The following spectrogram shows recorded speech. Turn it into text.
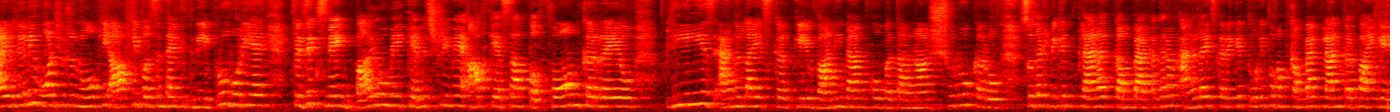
I really want you to know कि आपकी परसेंटाइल कितनी इंप्रूव हो रही है। फिजिक्स में बायो में केमिस्ट्री में आप कैसा परफॉर्म कर रहे हो। प्लीज़ एनालाइज करके वानी मैम को बताना शुरू करो so that we can plan a comeback अगर हम एनालाइज करेंगे तो ही तो हम कम बैक प्लान कर पाएँगे।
